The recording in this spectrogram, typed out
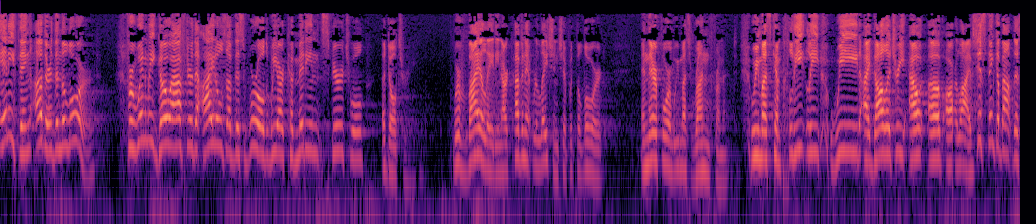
anything other than the Lord. For when we go after the idols of this world, we are committing spiritual adultery. We're violating our covenant relationship with the Lord, and therefore we must run from it. We must completely weed idolatry out of our lives. Just think about this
